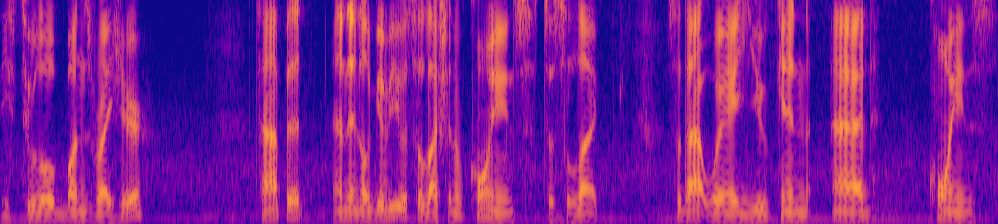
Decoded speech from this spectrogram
These two little buttons right here. Tap it and then it'll give you a selection of coins to select. So that way you can add coins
